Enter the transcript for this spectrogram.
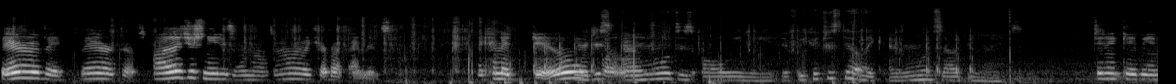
There they, there it goes. All I just need is emeralds. I don't really care about diamonds. I kind of do. Yeah, just emeralds is all we need. If we could just get like emeralds, that would be nice. didn't give me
